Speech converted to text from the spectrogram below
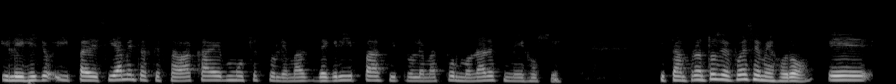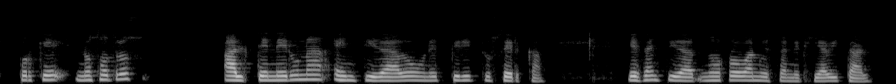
y le dije yo, y padecía mientras que estaba acá de muchos problemas de gripas y problemas pulmonares y me dijo, sí. Y tan pronto se fue, se mejoró. Eh, porque nosotros al tener una entidad o un espíritu cerca, esa entidad nos roba nuestra energía vital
